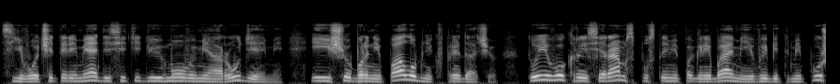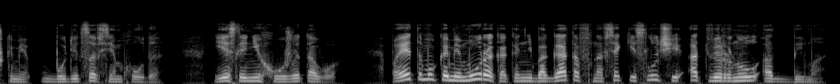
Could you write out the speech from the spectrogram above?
с его четырьмя десятидюймовыми орудиями и еще бронепалубник в придачу, то его крейсерам с пустыми погребами и выбитыми пушками будет совсем худо. Если не хуже того. Поэтому Камимура, как и Небогатов, на всякий случай отвернул от дыма.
